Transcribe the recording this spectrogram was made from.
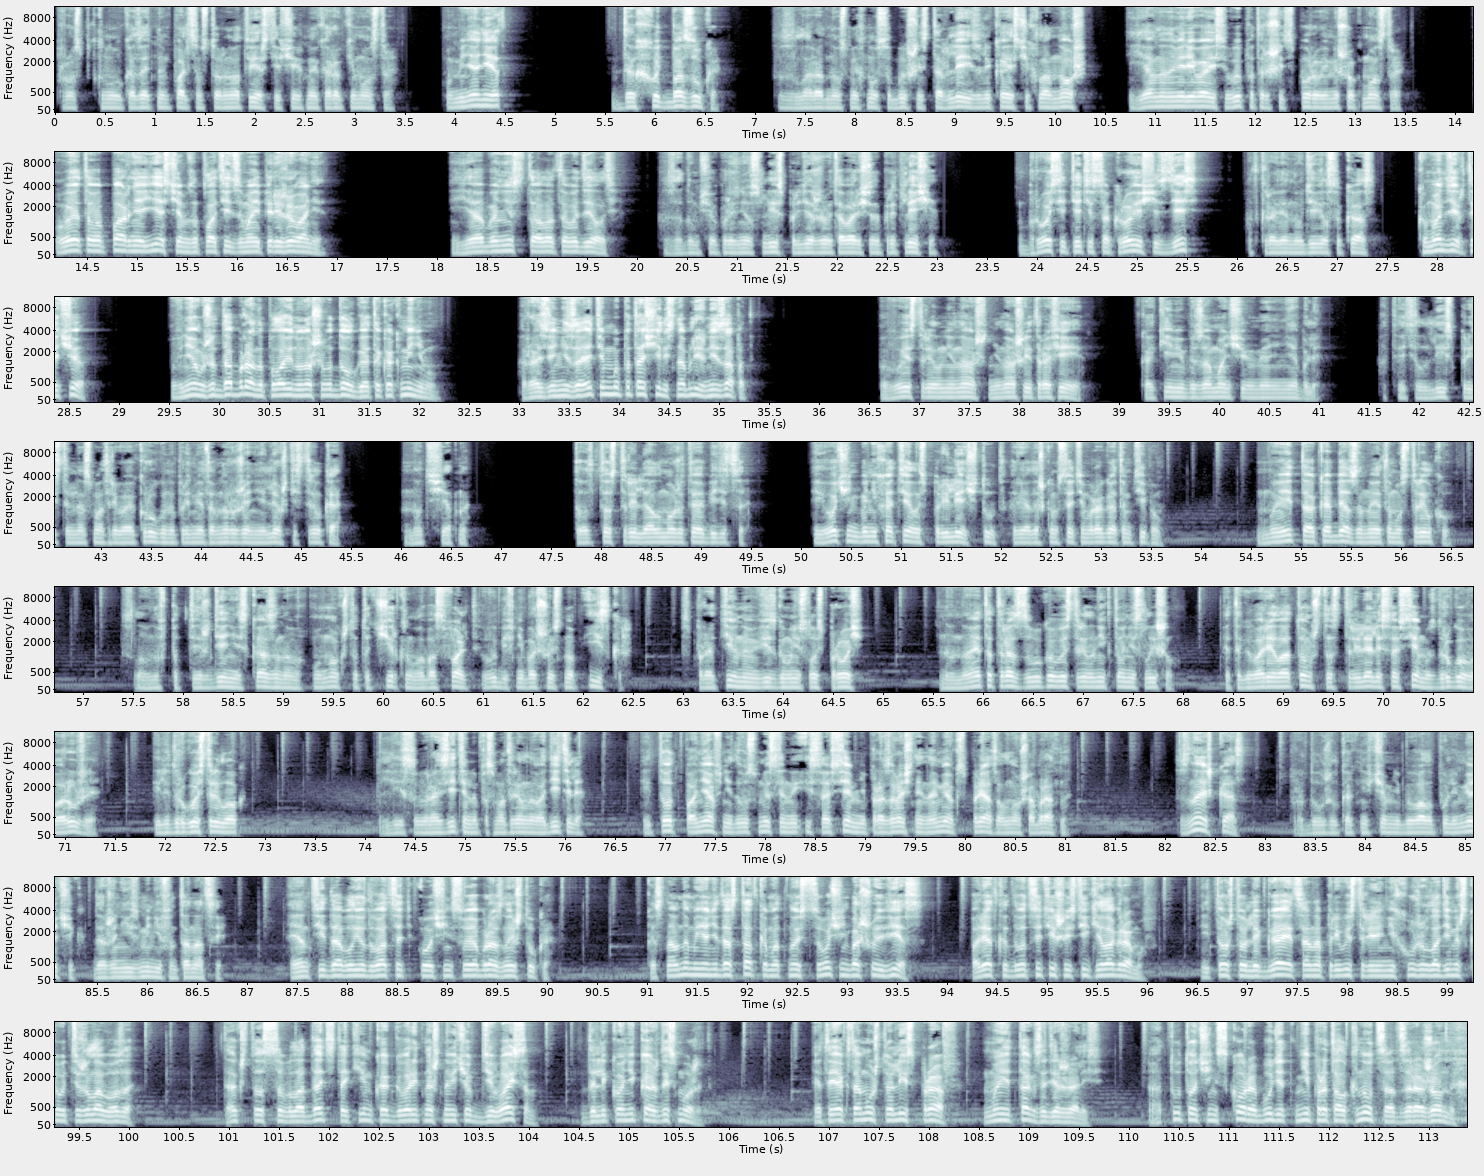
просто ткнул указательным пальцем в сторону отверстия в черепной коробке монстра, у меня нет. Да хоть базука. Злорадно усмехнулся бывший старлей, извлекая из чехла нож, явно намереваясь выпотрошить споровый мешок монстра. У этого парня есть чем заплатить за мои переживания. «Я бы не стал этого делать», — задумчиво произнес Лис, придерживая товарища за предплечье. «Бросить эти сокровища здесь?» — откровенно удивился Каз. «Командир, ты чё? В нем же добра наполовину нашего долга, это как минимум. Разве не за этим мы потащились на Ближний Запад?» «Выстрел не наш, не наши трофеи, какими бы заманчивыми они не были», — ответил Лис, пристально осматривая кругу на предмет обнаружения Лёшки-стрелка. Но тщетно. Тот, кто стрелял, может и обидеться. И очень бы не хотелось прилечь тут, рядышком с этим рогатым типом. Мы и так обязаны этому стрелку. Словно в подтверждении сказанного, у ног что-то чиркнул об асфальт, выбив небольшой сноп искр. С противным визгом унеслось прочь. Но на этот раз звука выстрела никто не слышал. Это говорило о том, что стреляли совсем из другого оружия. Или другой стрелок. Лис выразительно посмотрел на водителя — и тот, поняв недвусмысленный и совсем непрозрачный намек, спрятал нож обратно. «Знаешь, Каз», — продолжил как ни в чем не бывало пулеметчик, даже не изменив интонации, «NTW-20 очень своеобразная штука. К основным ее недостаткам относится очень большой вес, порядка 26 килограммов, и то, что легается она при выстреле не хуже Владимирского тяжеловоза. Так что совладать с таким, как говорит наш новичок, девайсом далеко не каждый сможет». Это я к тому, что Лис прав. Мы и так задержались. А тут очень скоро будет не протолкнуться от зараженных».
